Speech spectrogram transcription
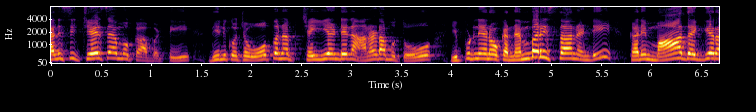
కలిసి చేశాము కాబట్టి దీన్ని కొంచెం ఓపెన్ అప్ చెయ్యండి అని అనడముతో ఇప్పుడు నేను ఒక నెంబర్ ఇస్తానండి. కానీ మా దగ్గర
